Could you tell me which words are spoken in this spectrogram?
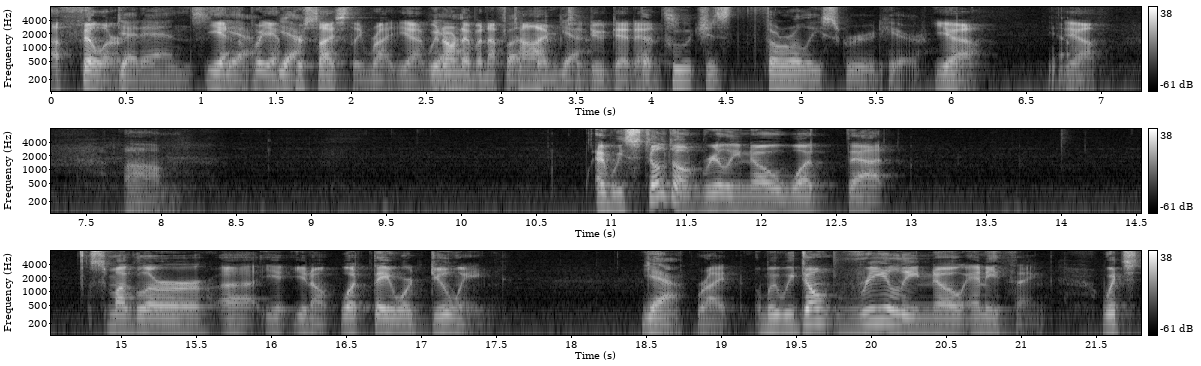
a filler. Dead ends. Yeah, Yeah, but yeah, yeah. precisely right. Yeah, we don't have enough but the- time to do dead the ends. pooch is thoroughly screwed here. Yeah. Yeah. Yeah. Um, and we still don't really know what that smuggler, uh, y- you know, what they were doing, Yeah, right? I mean, we don't really know anything, which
